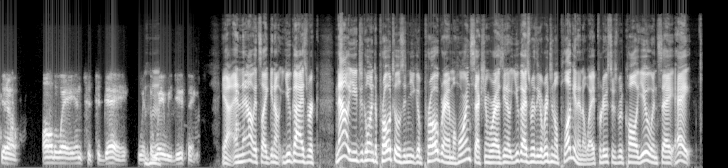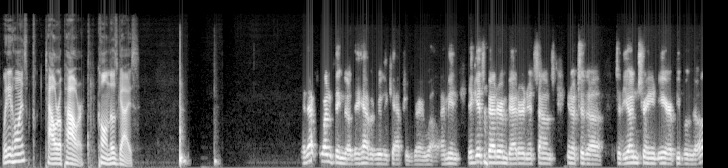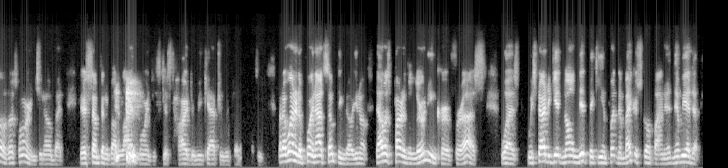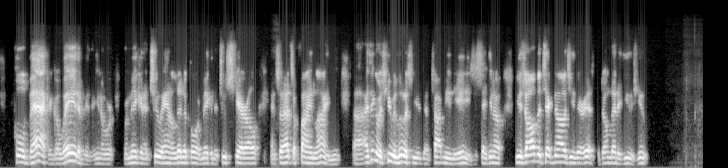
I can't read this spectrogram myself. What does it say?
you know, all the way into today with Mhm. the way we do things. Yeah, and now it's like you know, you guys were now you just go into Pro Tools and you can program a horn section, whereas you know you guys were the original plugin in a way. Producers would call you and say, "Hey, we need horns." Tower of Power, calling those guys. And that's one thing though they haven't really captured very well. I mean, it gets better and better, and it sounds, you know, to the to the untrained ear, people can go, "Oh, those horns," you know. But there's something about live horns; it's just hard to recapture with them. But I wanted to point out something though. You know, that was part of the learning curve for us. Was we started getting all nitpicky and putting a microscope on it, and then we had to pull back and go, wait a minute, you know, we're, we're making it too analytical, we're making it too sterile. And so that's a fine line. Uh, I think it was Huey Lewis that taught me in the 80s. He said, you know, use all the technology there is, but don't let it use you.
